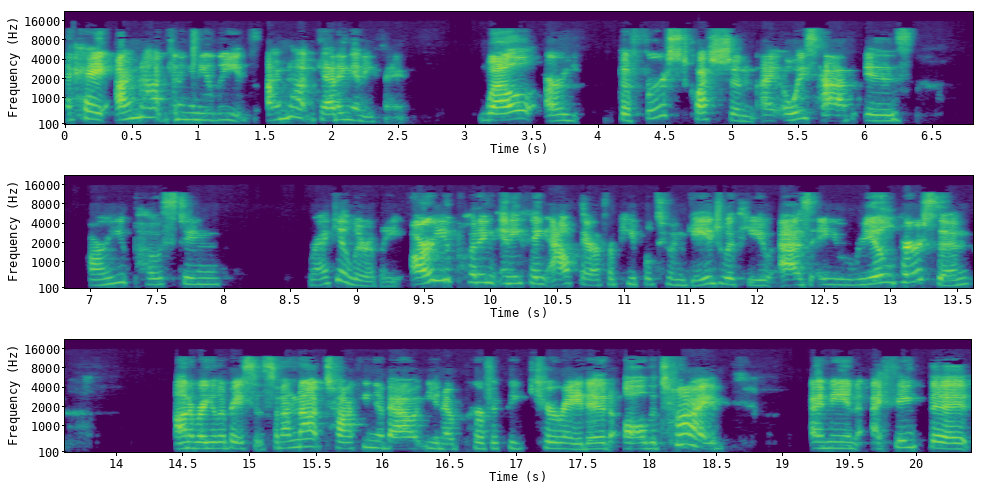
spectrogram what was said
hey, I'm not getting any leads. I'm not getting anything. Well, are the first question I always have is Are you posting regularly? Are you putting anything out there for people to engage with you as a real person on a regular basis? And I'm not talking about, you know, perfectly curated all the time. I mean, I think that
